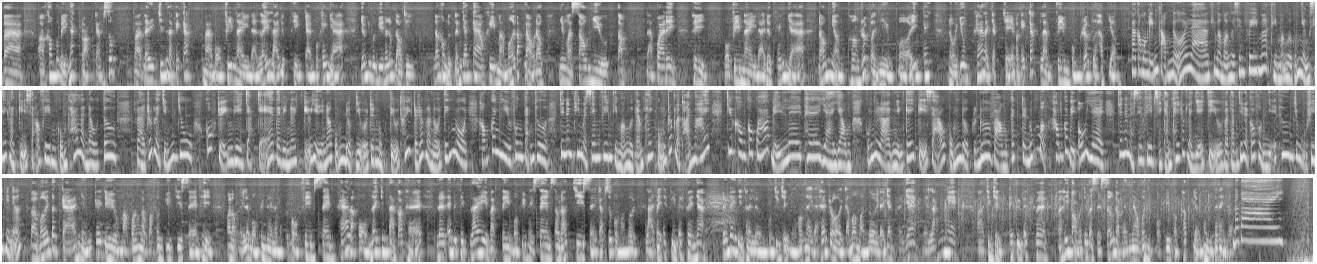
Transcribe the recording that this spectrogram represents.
và ờ, không có bị ngắt đoạn cảm xúc. Và đây chính là cái cách mà bộ phim này đã lấy lại được thiện cảm của khán giả. Giống như phương duyên nói lúc đầu thì nó không được đánh giá cao khi mà mới bắt đầu đâu, nhưng mà sau nhiều tập đã qua đi, thì bộ phim này đã được khán giả đón nhận hơn rất là nhiều bởi cái nội dung khá là chặt chẽ và cái cách làm phim cũng rất là hấp dẫn và còn một điểm cộng nữa là khi mà mọi người xem phim á, thì mọi người cũng nhận xét là kỹ xảo phim cũng khá là đầu tư và rất là chỉnh chu. Cốt truyện thì chặt chẽ tại vì nó kiểu gì thì nó cũng được dựa trên một tiểu thuyết đã rất là nổi tiếng rồi không có nhiều phân cảnh thừa. Cho nên khi mà xem phim thì mọi người cảm thấy cũng rất là thoải mái chứ không có quá bị lê thê dài dòng. Cũng như là những cái kỹ xảo cũng được đưa vào một cách đúng mực không có bị ố về cho nên là xem phim sẽ cảm thấy rất là dễ chịu và thậm chí là có phần dễ thương trong bộ phim này nữa. Và với tất cả những cái điều mà quang lộc và phân duyên chia sẻ thì quang lộc nghĩ là bộ phim này là một cái bộ phim xem khá là ổn đấy. Chúng ta có thể lên FPT Play và tìm bộ phim này xem sau đó chia sẻ cảm xúc của mọi người lại với F phim FV nha. Đến đây thì thời lượng của chương trình ngày hôm nay đã hết rồi. Cảm ơn mọi người đã dành thời gian để lắng nghe uh, chương trình F phim FV và hy vọng là chúng ta sẽ sớm gặp lại nhau với những bộ phim còn hấp dẫn hơn như thế này nữa. Bye bye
